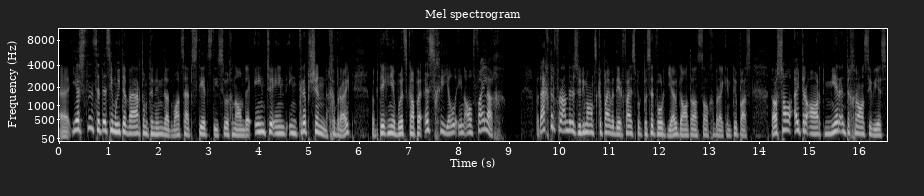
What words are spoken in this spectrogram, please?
Uh eerstens dit is die moeite werd om te noem dat WhatsApp steeds die sogenaamde end-to-end encryption gebruik. Wat beteken jou boodskappe is geheel en al veilig. Wat egter verander is hoe die maatskappy wat deur Facebook besit word jou data sal gebruik en toepas. Daar sal uiteraard meer integrasie wees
